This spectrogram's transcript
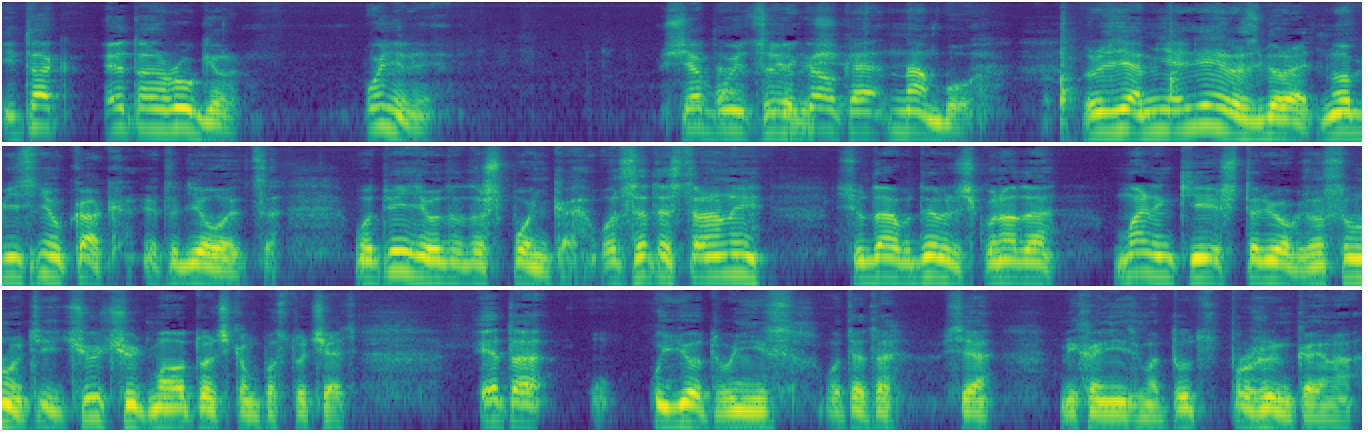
Итак, это Ругер. Поняли? Сейчас так, будет зажигалка Намбу. Друзья, мне лень разбирать, но объясню, как это делается. Вот видите, вот эта шпонька. Вот с этой стороны сюда в дырочку надо маленький штырек засунуть и чуть-чуть молоточком постучать. Это уйдет вниз, вот эта вся механизма. Тут с пружинкой она,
